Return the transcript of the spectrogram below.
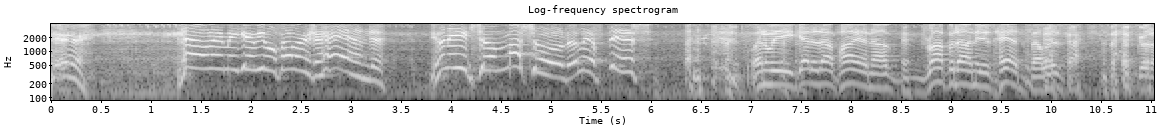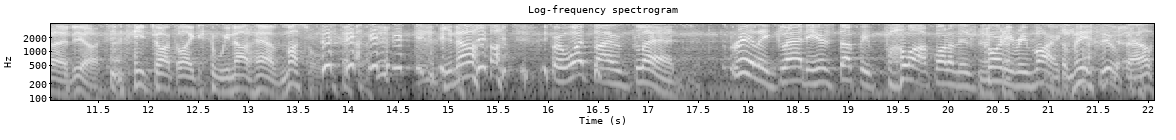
There. Now let me give you fellers a hand. You need some muscle to lift this. When we get it up high enough, drop it on his head, fellas. That good idea. He talk like we not have muscle. You know, for once I'm glad. Really glad to hear Stumpy pull off one of his corny remarks. Me too, pal.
